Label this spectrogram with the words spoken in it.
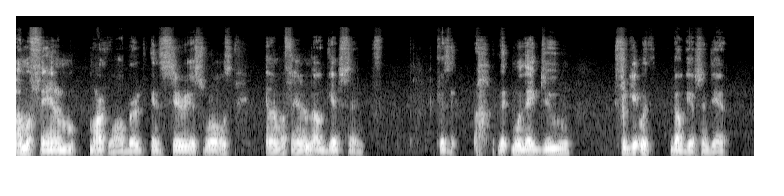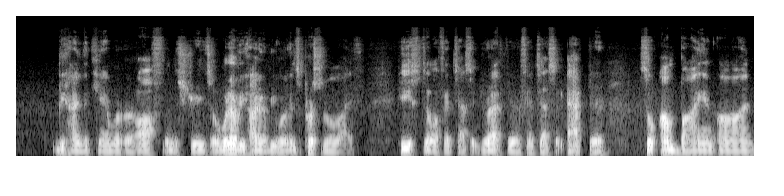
I'm a fan of Mark Wahlberg in serious roles, and I'm a fan of Mel Gibson because when they do, forget what Mel Gibson did behind the camera or off in the streets or whatever, however you want. It's personal life. He's still a fantastic director, a fantastic actor. So I'm buying on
